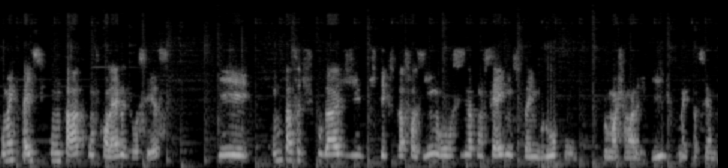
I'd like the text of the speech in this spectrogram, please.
como é que tá esse contato com os colegas de vocês e como tá essa dificuldade de, de ter que estudar sozinho ou vocês ainda conseguem estudar em grupo por uma chamada de vídeo, como é que tá sendo?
